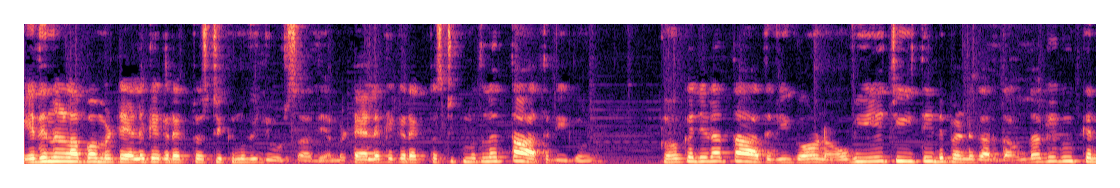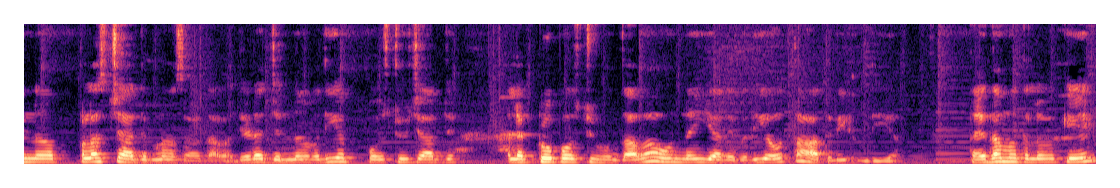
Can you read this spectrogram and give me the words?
ਇਹਦੇ ਨਾਲ ਆਪਾਂ ਮੈਟੈਲਿਕ ਕੈਰੈਕਟਰਿਸਟਿਕ ਨੂੰ ਵੀ ਜੋੜ ਸਕਦੇ ਹਾਂ। ਮੈਟੈਲਿਕ ਕੈਰੈਕਟਰਿਸਟਿਕ ਮਤਲਬ ਧਾਤਵੀ ਗੁਣ। ਕਿਉਂਕਿ ਜਿਹੜਾ ਧਾਤਵੀ ਗੁਣ ਆ, ਉਹ ਵੀ ਇਹ ਚੀਜ਼ ਤੇ ਡਿਪੈਂਡ ਕਰਦਾ ਹੁੰਦਾ ਕਿ ਕੋਈ ਕਿੰਨਾ ਪਲੱਸ ਚਾਰਜ ਬਣਾ ਸਕਦਾ ਵਾ। ਜਿਹੜਾ ਜਿੰਨਾ ਵਧੀਆ ਪੋਜ਼ਿਟਿਵ ਚਾਰਜ ਇਲੈਕਟ੍ਰੋਪੋਜ਼ਿਟਿਵ ਹੁੰਦਾ ਵਾ ਉਨਾ ਹੀ ਜ਼ਿਆਦਾ ਵਧੀਆ ਉਹ ਧਾਤਵੀ ਹੁੰਦੀ ਆ। ਤਾਂ ਇਹਦਾ ਮਤਲਬ ਕਿ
